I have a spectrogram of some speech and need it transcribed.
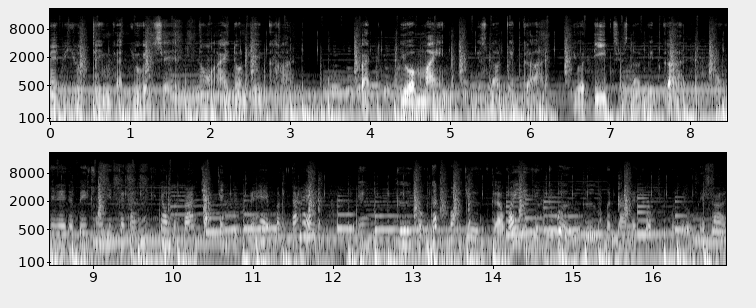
Maybe you think and you will say, No, I don't leave God. But your mind is not with God, your deeds is not with God. ហើយមានន័យថាពេលខ្លះយើងគិតថាខ្ញុំមិនបានចាក់ចេញពីព្រះទេប៉ុន្តែយើងគឺគំនិតរបស់យើងគឺអ្វីដែលយើងធ្វើគឺមិនបាននៅជាប់ជាមួយទ្រង់ទេឡើយ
